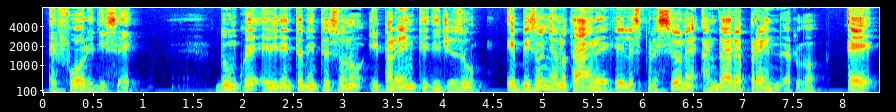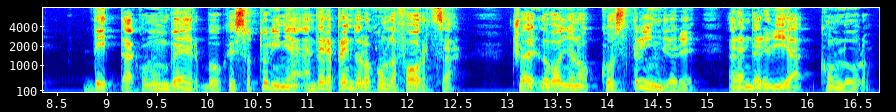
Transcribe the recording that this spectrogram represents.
è fuori di sé. Dunque, evidentemente sono i parenti di Gesù. E bisogna notare che l'espressione andare a prenderlo è detta con un verbo che sottolinea andare a prenderlo con la forza, cioè lo vogliono costringere ad andare via con loro.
